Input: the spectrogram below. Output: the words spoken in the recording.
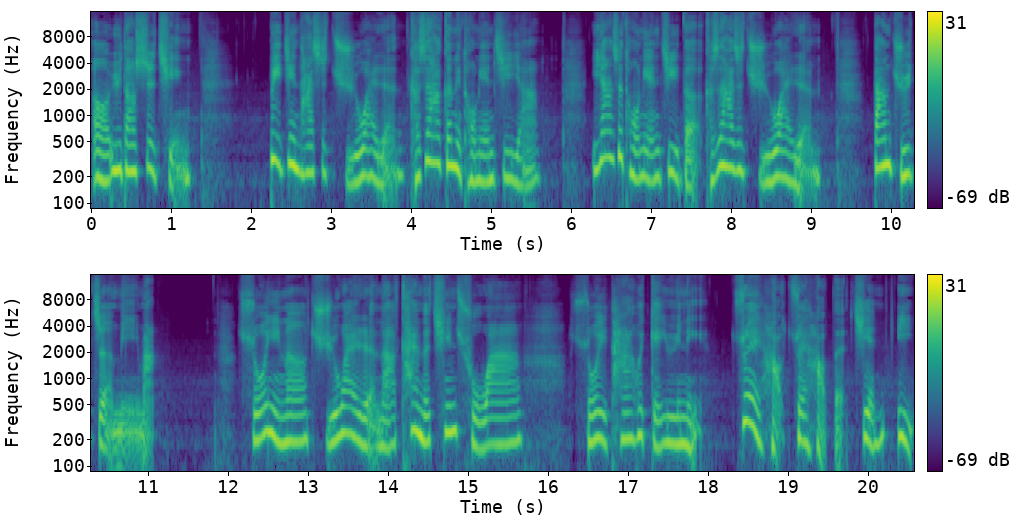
呃遇到事情，毕竟他是局外人，可是他跟你同年纪呀。一样是同年纪的，可是他是局外人，当局者迷嘛，所以呢，局外人呢看得清楚啊，所以他会给予你最好最好的建议，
